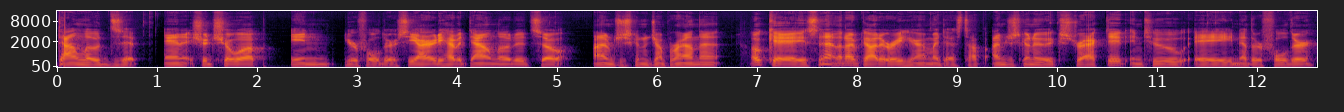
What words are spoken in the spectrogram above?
download zip and it should show up in your folder. See, I already have it downloaded, so I'm just going to jump around that. Okay, so now that I've got it right here on my desktop, I'm just going to extract it into another folder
